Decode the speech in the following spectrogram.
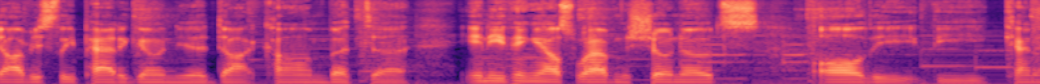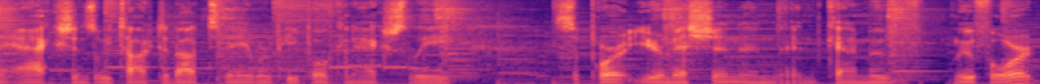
Obviously, Patagonia.com. But uh, anything else, we'll have in the show notes. All the the kind of actions we talked about today, where people can actually support your mission and, and kind of move move forward.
